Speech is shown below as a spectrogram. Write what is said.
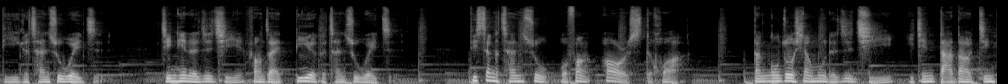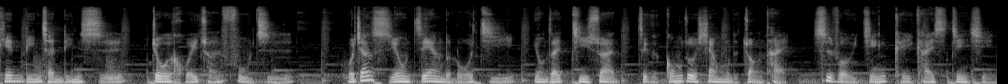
第一个参数位置，今天的日期放在第二个参数位置，第三个参数我放 hours 的话。当工作项目的日期已经达到今天凌晨零时，就会回传负值。我将使用这样的逻辑用在计算这个工作项目的状态是否已经可以开始进行。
